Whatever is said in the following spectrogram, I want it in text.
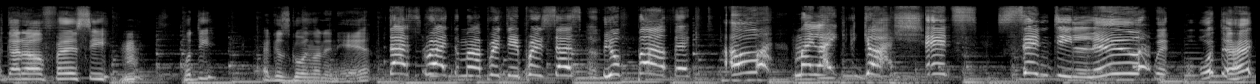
I got all fancy. Hmm? What the heck is going on in here? That's right, my pretty princess. You're perfect. Oh my like gosh, it's Cindy Lou. Wait, what the heck?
